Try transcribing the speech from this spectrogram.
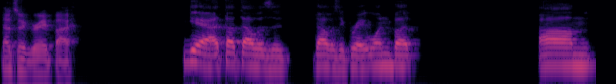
That's a great buy. Yeah, I thought that was a that was a great one, but um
